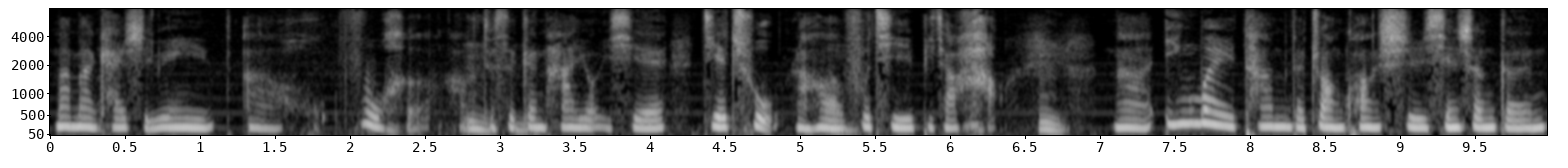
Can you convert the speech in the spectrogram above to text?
慢慢开始愿意啊、呃、复合，哈，就是跟他有一些接触，然后夫妻比较好。嗯，那因为他们的状况是先生跟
